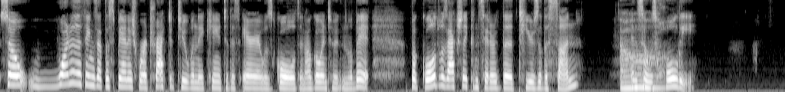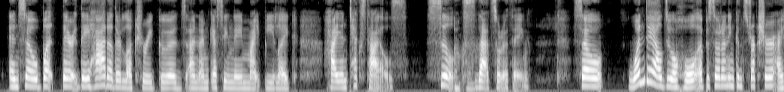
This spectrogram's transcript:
So, one of the things that the Spanish were attracted to when they came to this area was gold, and I'll go into it in a little bit. But gold was actually considered the tears of the sun, Oh. and so it was holy. And so, but there they had other luxury goods, and I'm guessing they might be like high end textiles, silks, Okay. that sort of thing. So one day I'll do a whole episode on infrastructure. I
